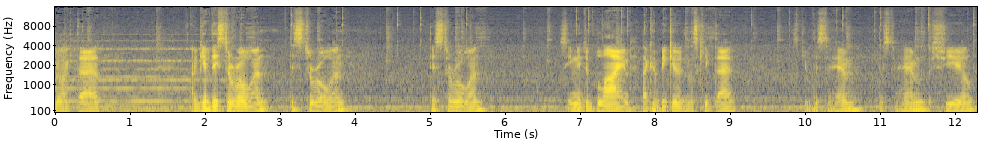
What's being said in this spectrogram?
Do like that. I give this to Roland. This to Roland. This to Roland. So you need to blind. That could be good. Let's keep that. Give this to him. This to him. The shield.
